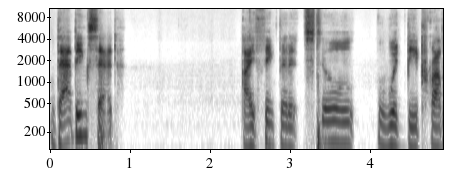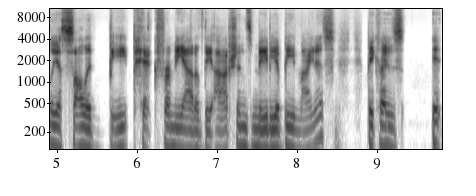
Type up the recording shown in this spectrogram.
that being said, I think that it still would be probably a solid B pick for me out of the options, maybe a B minus, because it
